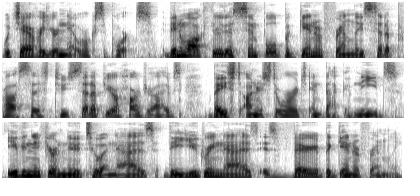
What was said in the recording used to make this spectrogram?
whichever your network supports. Then walk through the simple, beginner-friendly setup process to set up your hard drives based on your storage and backup needs. Even if you're new to a NAS, the Ugreen NAS is very beginner-friendly.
